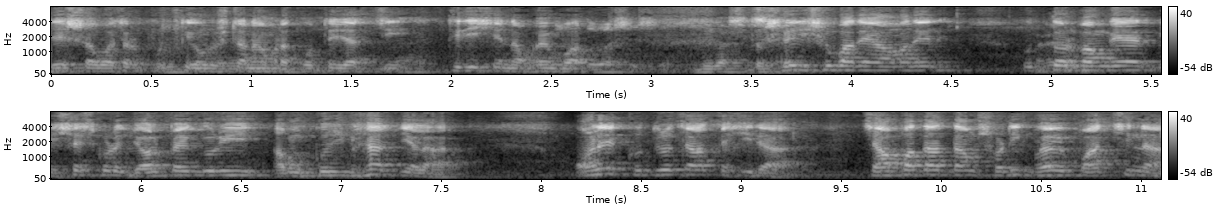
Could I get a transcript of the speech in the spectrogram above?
দেড়শো বছর পূর্তি অনুষ্ঠান আমরা করতে যাচ্ছি তিরিশে নভেম্বর। তো সেই সুবাদে আমাদের উত্তরবঙ্গের বিশেষ করে জলপাইগুড়ি এবং কুচবিহার জেলার অনেক ক্ষুদ্র চা চাষিরা চা পাতার দাম সঠিকভাবে পাচ্ছি না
